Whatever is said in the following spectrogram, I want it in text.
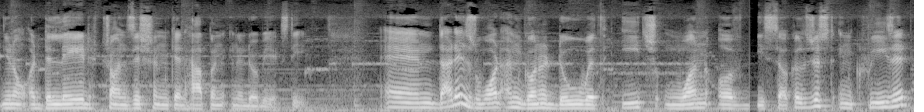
you know a delayed transition can happen in Adobe XD and that is what I'm gonna do with each one of these circles. Just increase it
